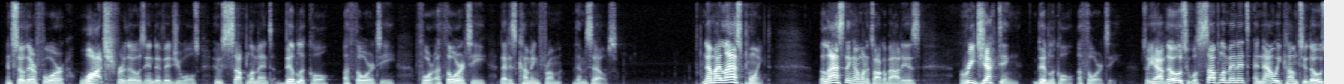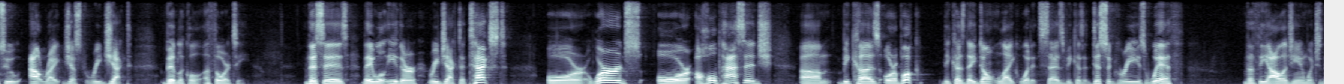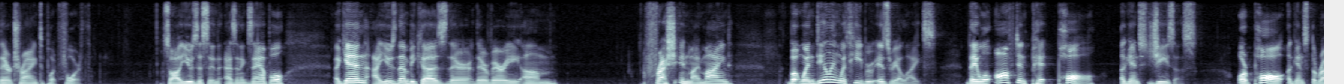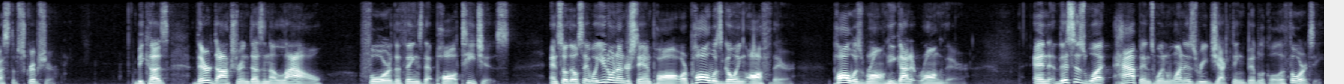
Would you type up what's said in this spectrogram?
And so, therefore, watch for those individuals who supplement biblical authority for authority that is coming from themselves. Now, my last point, the last thing I want to talk about is rejecting biblical authority. So, you have those who will supplement it, and now we come to those who outright just reject biblical authority. This is they will either reject a text or words or a whole passage um, because, or a book because they don't like what it says because it disagrees with the theology in which they're trying to put forth. So I'll use this in, as an example. Again, I use them because they're they're very um, fresh in my mind. But when dealing with Hebrew Israelites, they will often pit Paul against Jesus or Paul against the rest of Scripture because their doctrine doesn't allow for the things that Paul teaches. And so they'll say, well, you don't understand Paul, or Paul was going off there. Paul was wrong. He got it wrong there. And this is what happens when one is rejecting biblical authority.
